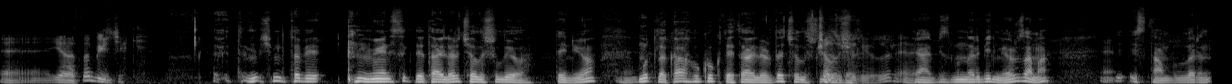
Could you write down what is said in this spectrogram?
e, yaratabilecek. Evet, şimdi tabii mühendislik detayları çalışılıyor deniyor. Evet. Mutlaka hukuk detayları da çalışılıyordur. Çalışılıyordur. Evet. Yani biz bunları bilmiyoruz ama evet. İstanbulluların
